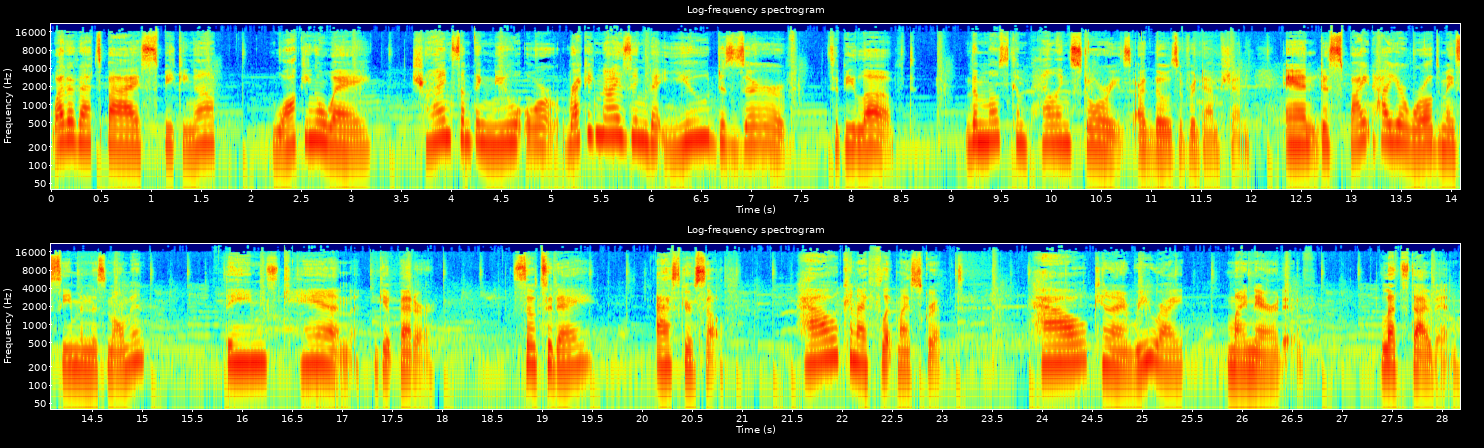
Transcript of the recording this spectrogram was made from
Whether that's by speaking up, walking away, trying something new, or recognizing that you deserve to be loved. The most compelling stories are those of redemption, and despite how your world may seem in this moment, things can get better. So today, ask yourself how can I flip my script? How can I rewrite my narrative? Let's dive in.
